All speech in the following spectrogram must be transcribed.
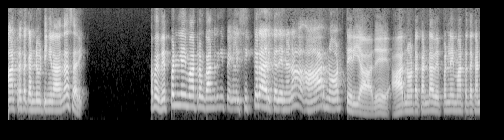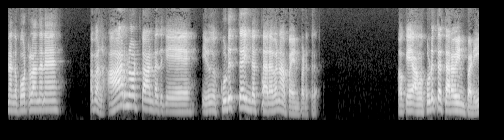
மாற்றத்தை கண்டுவிட்டீங்களா இருந்தா சரி. அப்ப வெப்பநிலை மாற்றம் காண்றதுக்கு இப்ப எங்களுக்கு சிக்கலா இருக்கிறது என்னன்னா ஆர் நாட் தெரியாது. ஆர் நாட்டை கண்டா வெப்பநிலை மாற்றத்தை கண்டு அங்க போட்டலாம் தானே? அப்ப ஆர் நாட் காண்றதுக்கு இவங்க கொடுத்த இந்த தரவை நான் பயன்படுத்துறேன். ஓகே அவங்க கொடுத்த தரவின்படி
